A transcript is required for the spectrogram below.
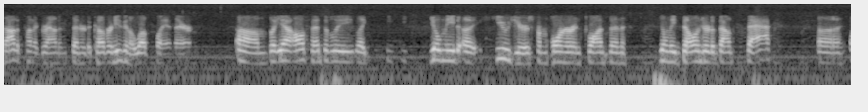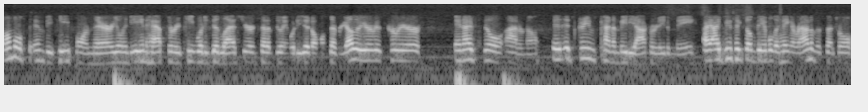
not a ton of ground in center to cover. He's going to love playing there. Um, but yeah, offensively, like you'll need a huge years from Hoerner and Swanson. You'll need Bellinger to bounce back, uh, almost MVP form there. You'll need Ian Happ to repeat what he did last year instead of doing what he did almost every other year of his career. And I still, I don't know. It, it screams kind of mediocrity to me. I, I do think they'll be able to hang around in the Central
